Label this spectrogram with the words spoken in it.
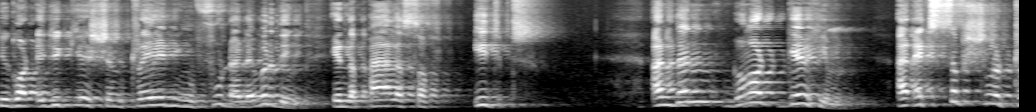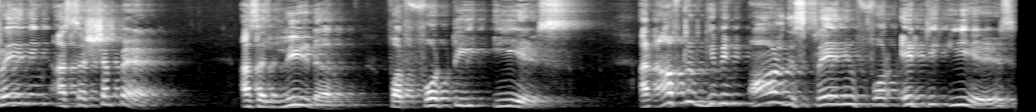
He got education, training, food, and everything in the palace of Egypt. And then God gave him an exceptional training as a shepherd, as a leader for 40 years. And after giving all this training for 80 years,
